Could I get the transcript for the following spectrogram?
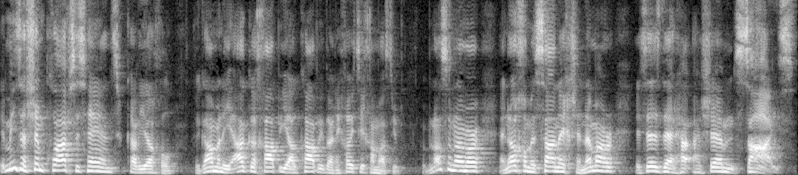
It means Hashem claps his hands, Kaviyachol. It says that Hashem sighs.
